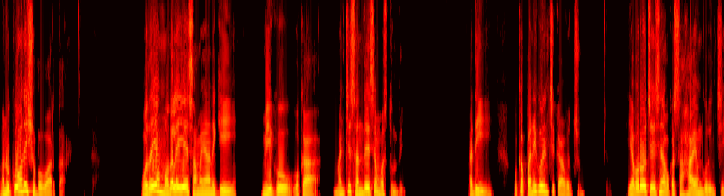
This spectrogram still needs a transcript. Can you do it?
అనుకోని శుభవార్త. ఉదయం మొదలయ్యే సమయానికి మీకు ఒక మంచి సందేశం వస్తుంది. అది ఒక పని గురించి కావచ్చు ఎవరో చేసిన ఒక సహాయం గురించి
